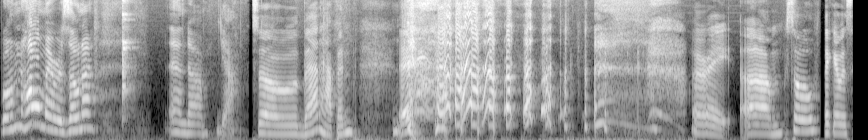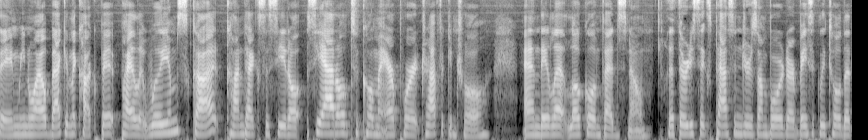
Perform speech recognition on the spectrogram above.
going home, Arizona." And um, yeah, So that happened. Right. Um, so, like I was saying, meanwhile, back in the cockpit, pilot William Scott contacts the Seattle, Seattle Tacoma Airport traffic control, and they let local and feds know. The 36 passengers on board are basically told that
